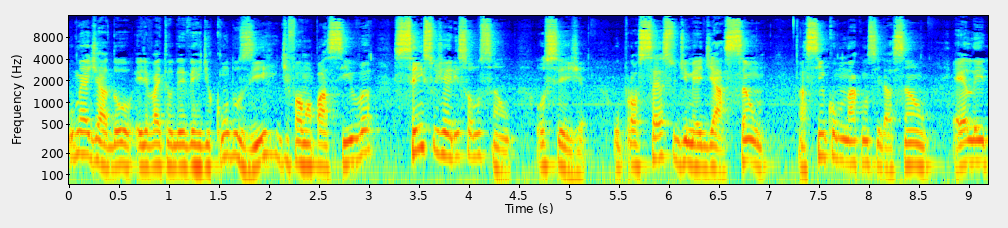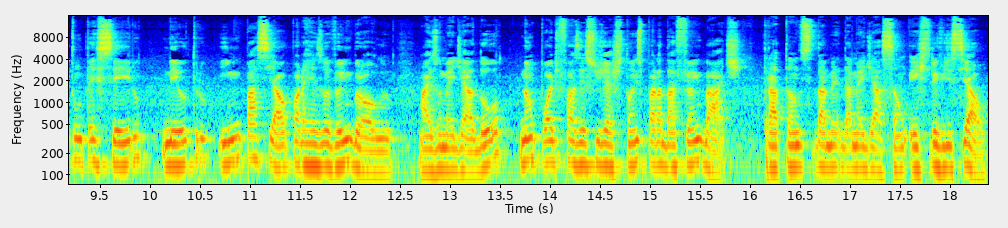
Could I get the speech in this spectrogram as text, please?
O mediador ele vai ter o dever de conduzir de forma passiva sem sugerir solução, ou seja, o processo de mediação, assim como na conciliação, é eleito um terceiro neutro e imparcial para resolver o imbróglio, mas o mediador não pode fazer sugestões para dar fim ao embate, tratando-se da, da mediação extrajudicial.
